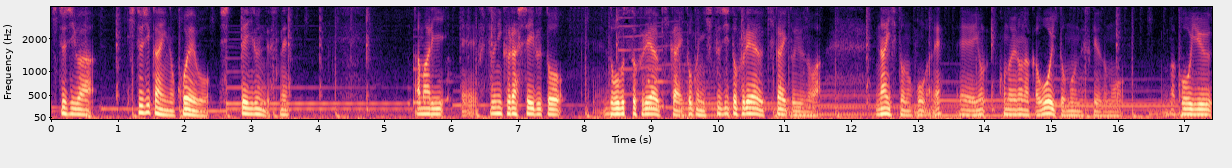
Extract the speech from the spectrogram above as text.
羊は羊飼いの声を知っているんですね。あまり、えー、普通に暮らしていると動物と触れ合う機会特に羊と触れ合う機会というのはない人の方がね、えー、この世の中多いと思うんですけれども、まあ、こういう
